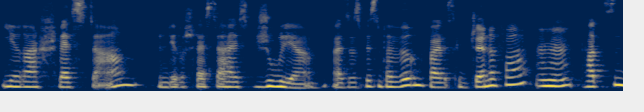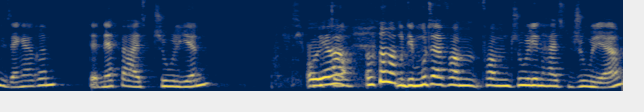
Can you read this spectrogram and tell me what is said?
ihrer Schwester und ihre Schwester heißt Julia. Also es ist ein bisschen verwirrend, weil es gibt Jennifer Hudson, die Sängerin, der Neffe heißt Julian und die Oh ja. Mutter- und die Mutter vom, vom Julian heißt Julia.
